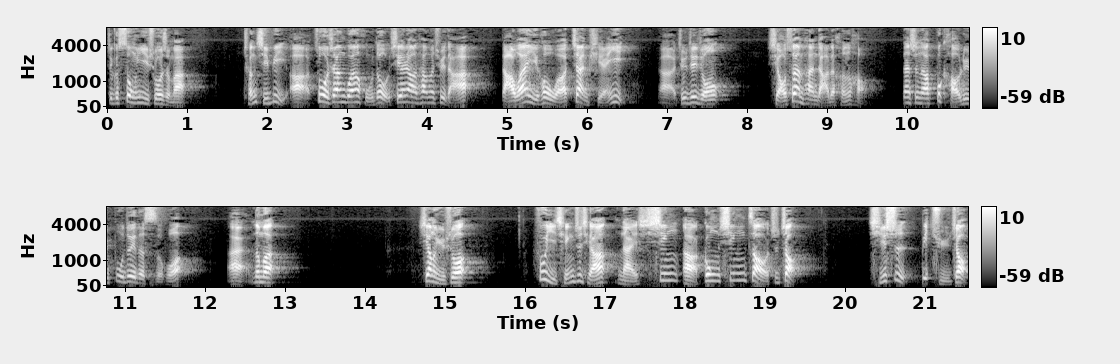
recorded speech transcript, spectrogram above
这个宋义说什么？成其弊啊！坐山观虎斗，先让他们去打，打完以后我要占便宜啊！就这种小算盘打得很好，但是呢，不考虑部队的死活。哎，那么项羽说：“夫以秦之强，乃新啊攻新造之赵，其势必举赵。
